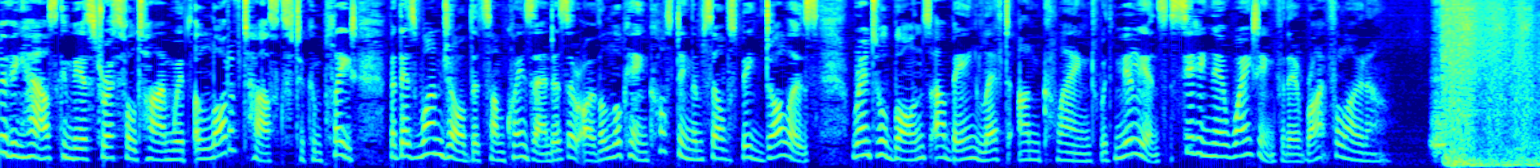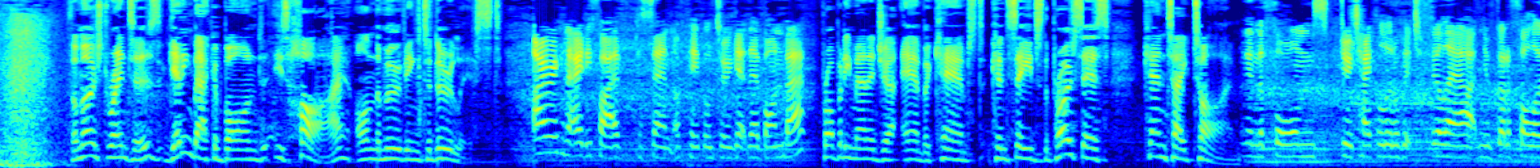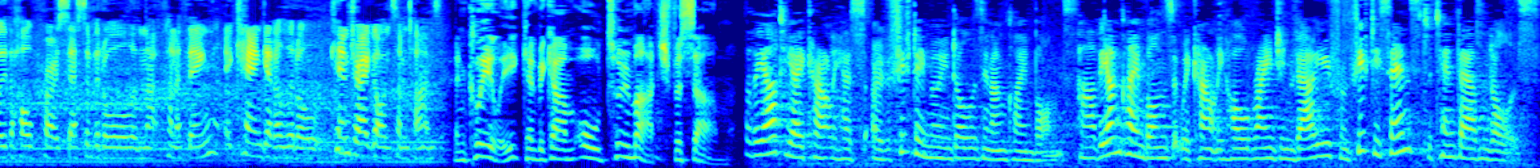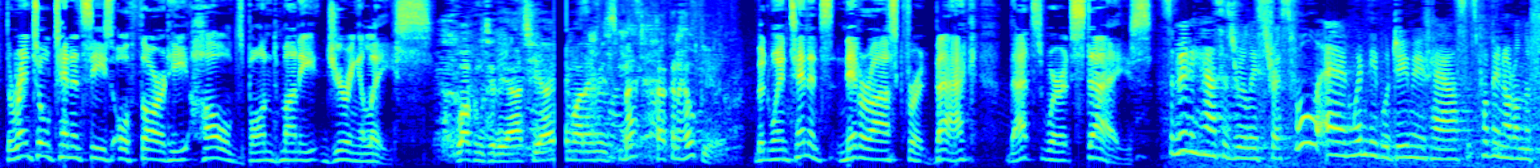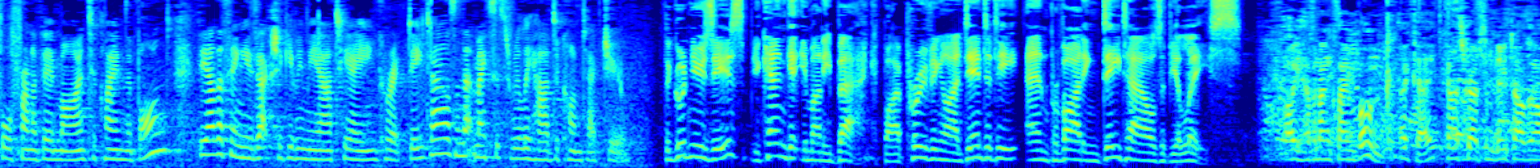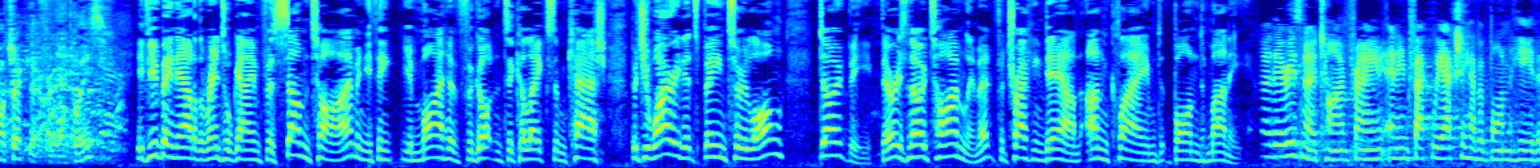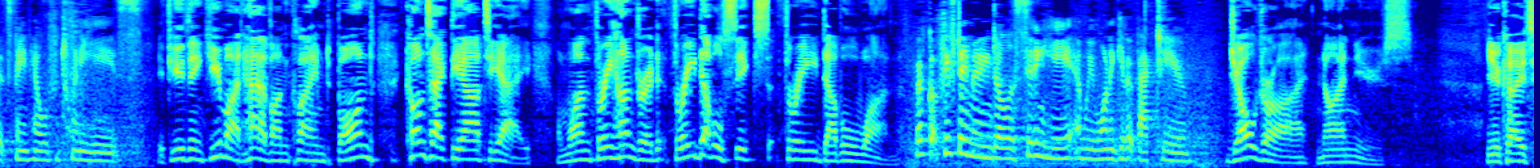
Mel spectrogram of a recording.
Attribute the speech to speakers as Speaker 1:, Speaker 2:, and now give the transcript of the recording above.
Speaker 1: Moving house can be a stressful time with a lot of tasks to complete, but there's one job that some Queenslanders are overlooking, costing themselves big dollars. Rental bonds are being left unclaimed, with millions sitting there waiting for their rightful owner.
Speaker 2: For most renters, getting back a bond is high on the moving to do list.
Speaker 3: I reckon 85% of people do get their bond back.
Speaker 2: Property manager Amber Kamst concedes the process can take time.
Speaker 3: And the forms do take a little bit to fill out, and you've got to follow the whole process of it all and that kind of thing. It can get a little, can drag on sometimes.
Speaker 2: And clearly can become all too much for some.
Speaker 4: So the RTA currently has over $15 million in unclaimed bonds. Uh, the unclaimed bonds that we currently hold range in value from 50 cents to $10,000.
Speaker 2: The Rental Tenancies Authority holds bond money during a lease.
Speaker 5: Welcome to the RTA. My name is Matt. How can I help you?
Speaker 2: But when tenants never ask for it back, that's where it stays.
Speaker 4: So moving house is really stressful and when people do move house it's probably not on the forefront of their mind to claim the bond. The other thing is actually giving the RTA incorrect details and that makes it really hard to contact you.
Speaker 2: The good news is you can get your money back by proving identity and providing details of your lease.
Speaker 5: Oh, you have an unclaimed bond. Okay, can I just grab some details and I'll check that for you, please?
Speaker 2: If you've been out of the rental game for some time and you think you might have forgotten to collect some cash, but you're worried it's been too long, don't be. There is no time limit for tracking down unclaimed bond money.
Speaker 4: No, there is no time frame and in fact we actually have a bond here that's been held for 20 years.
Speaker 2: If you think you might have unclaimed bond, contact the RTA on 1300 366 311.
Speaker 4: We've got $15 million sitting here and we want to give it back to you.
Speaker 2: Joel Dry, 9 News.
Speaker 6: UK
